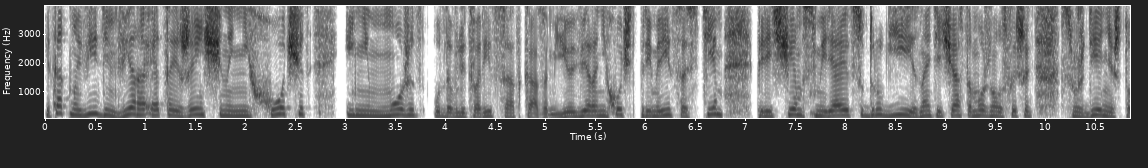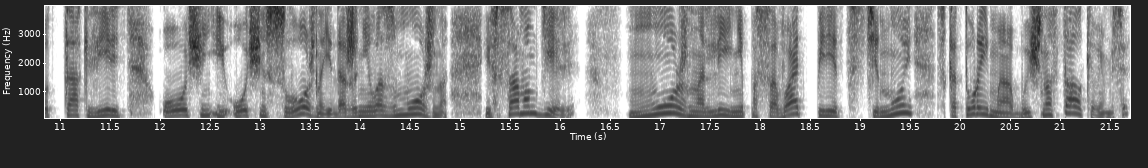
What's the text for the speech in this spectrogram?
Итак, мы видим, вера этой женщины не хочет и не может удовлетвориться отказом. Ее вера не хочет примириться с тем, перед чем смиряются другие. Знаете, часто можно услышать суждение, что так верить очень и очень сложно и даже невозможно. И в самом деле – можно ли не пасовать перед стеной, с которой мы обычно сталкиваемся?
